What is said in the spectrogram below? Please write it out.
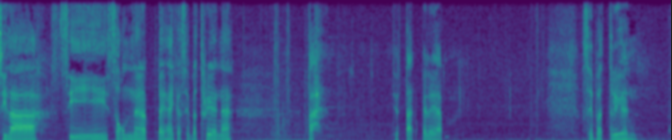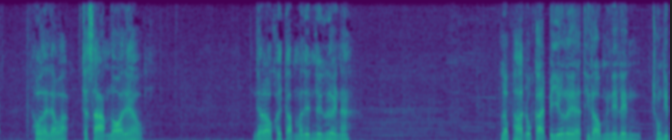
ศิลาสีส้มนะครับ ไปให้กับเซบาเทียนนะไปะเดี๋ยวตัดไปเลยครับ เซบาเทียน เท่าไหร่แล้วอะจะสามร้อยแล้ว เดี๋ยวเราค่อยกลับมาเล่นเรื่อย ๆ นะ เราพลาดโอกาสไปเยอะเลยอะที่เราไม่ได้เล่นช่วงที่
